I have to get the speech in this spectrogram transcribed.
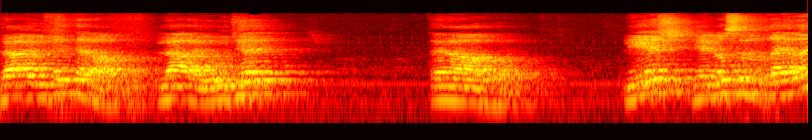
لا يوجد تناظر. لا يوجد تناظر. ليش؟ لأن نص متغيرا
